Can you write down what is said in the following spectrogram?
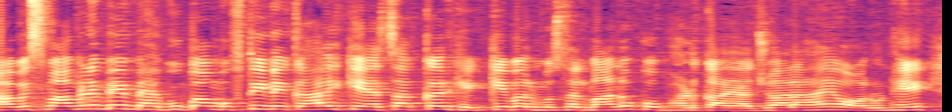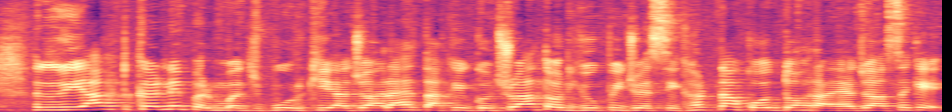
अब इस मामले में महबूबा मुफ्ती ने कहा है कि ऐसा करके केवल मुसलमानों को भड़काया जा रहा है और उन्हें रिएक्ट करने पर मजबूर किया जा रहा है ताकि गुजरात और यूपी जैसी घटना को दोहराया जा सके।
